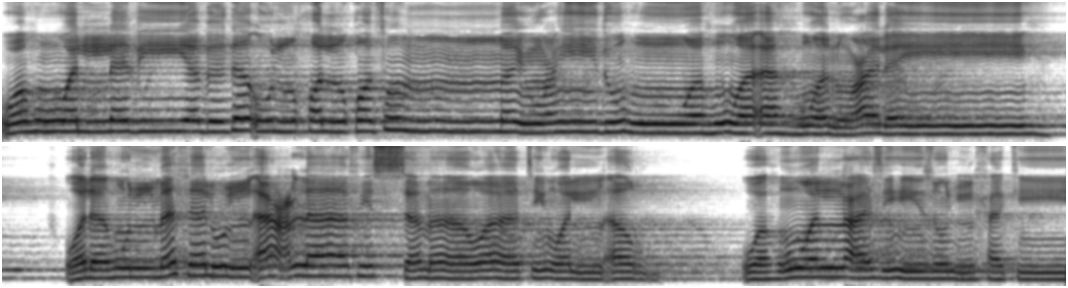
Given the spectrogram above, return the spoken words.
وهو الذي يبدأ الخلق ثم يعيده وهو أهون عليه وله المثل الأعلى في السماوات والأرض وهو العزيز الحكيم.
